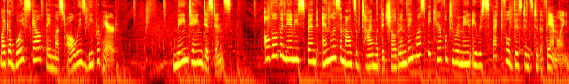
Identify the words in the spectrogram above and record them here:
Like a Boy Scout, they must always be prepared. Maintain distance. Although the nannies spend endless amounts of time with the children, they must be careful to remain a respectful distance to the family.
